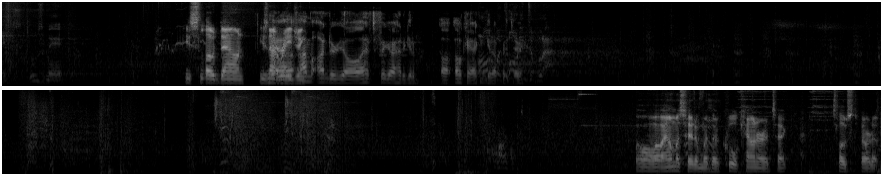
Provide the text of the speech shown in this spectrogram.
Excuse me. He's slowed down. He's not Yeah, raging. I'm under y'all. I have to figure out how to get him. Oh, okay, I can get up right there. Oh, I almost hit him with a cool counter attack. Slow startup.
